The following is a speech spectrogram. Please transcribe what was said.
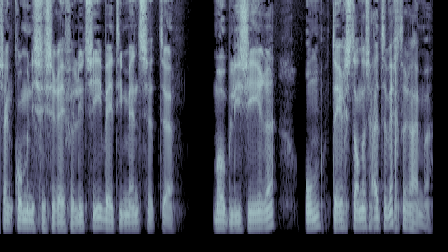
zijn communistische revolutie, weet hij mensen te mobiliseren om tegenstanders uit de weg te ruimen.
